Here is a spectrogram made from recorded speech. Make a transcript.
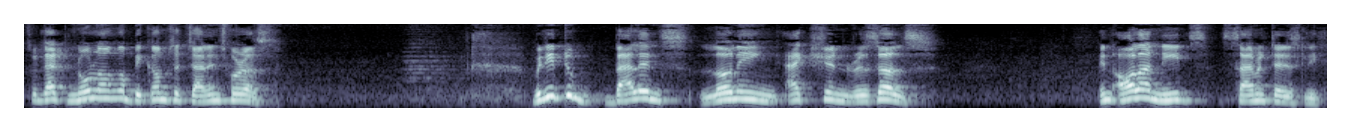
so that no longer becomes a challenge for us. We need to balance learning, action, results in all our needs simultaneously.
